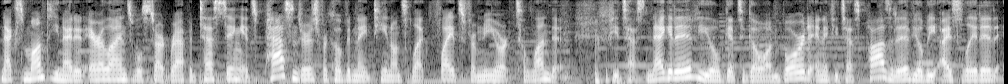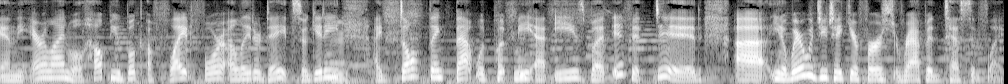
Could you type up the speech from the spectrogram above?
Next month, United Airlines will start rapid testing its passengers for COVID 19 on select flights from New York to London. if you test negative, you'll get to go on board, and if you test positive, you'll be isolated, and the airline will help you book a flight for a later date. So, Giddy, mm. I don't think that would put me at ease, but if it did, uh, you know, where would you take your first rapid tested flight?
